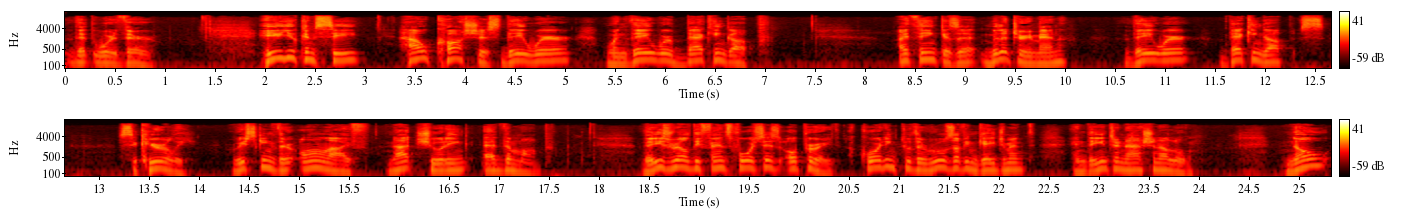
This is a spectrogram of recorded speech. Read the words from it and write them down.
that were there. Here you can see how cautious they were when they were backing up. I think, as a military man, they were backing up securely, risking their own life, not shooting at the mob. The Israel Defense Forces operate according to the rules of engagement and the international law. No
